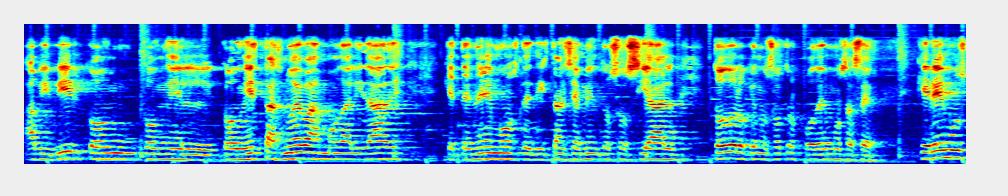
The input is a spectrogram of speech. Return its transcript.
a vivir con, con, el, con estas nuevas modalidades que tenemos de distanciamiento social, todo lo que nosotros podemos hacer. Queremos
